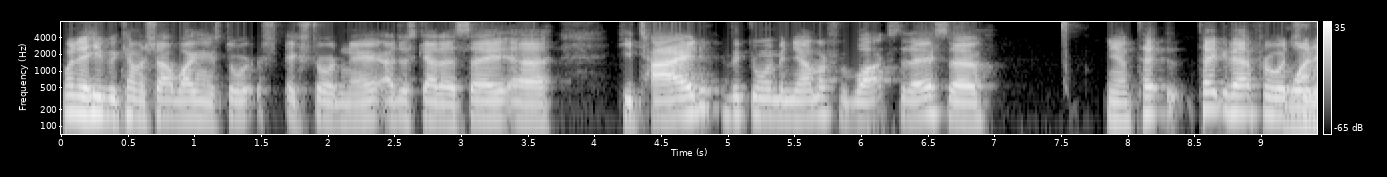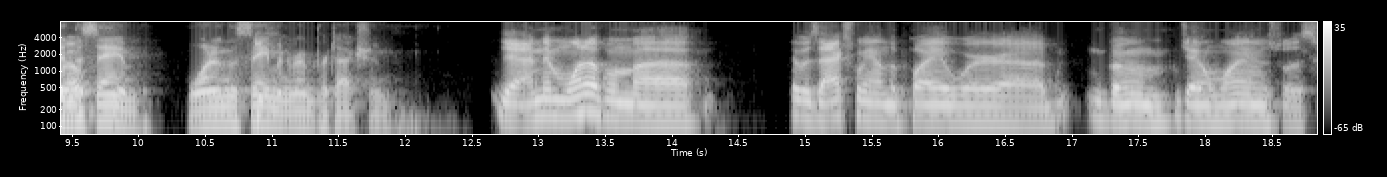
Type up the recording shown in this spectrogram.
When did he become a shot blocking extraordinary? I just gotta say, uh, he tied Victor Wembanyama for blocks today. So, you know, ta- take that for what One you and will. the same. One in the same in rim protection. Yeah, and then one of them, uh, it was actually on the play where, uh, boom, Jalen Williams was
